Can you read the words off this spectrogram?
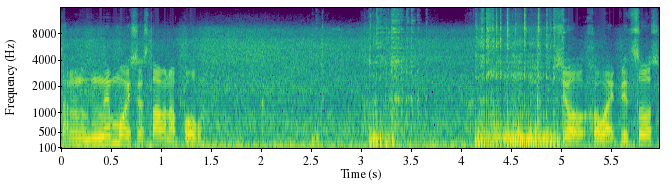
Та ну, не мойся, став на пол. Все, ховай підсос.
